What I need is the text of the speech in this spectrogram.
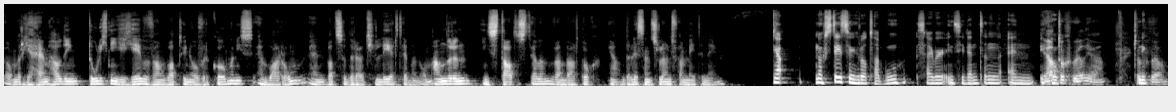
onder geheimhouding toelichting gegeven van wat hun overkomen is en waarom en wat ze eruit geleerd hebben. Om anderen in staat te stellen van daar toch ja, de lessons learned van mee te nemen. Ja, nog steeds een groot taboe, cyberincidenten. En ja, hoop, toch wel, ja. Toch wel.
